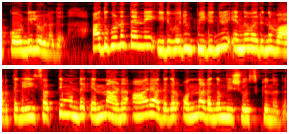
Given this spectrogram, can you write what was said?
അക്കൗണ്ടിലുള്ളത്. അതുകൊണ്ട് തന്നെ ഇരുവരും പിരിഞ്ഞു എന്ന് വരുന്ന വാർത്തകളിൽ സത്യമുണ്ട് എന്നാണ് ആരാധകർ ഒന്നടങ്കം വിശ്വസിക്കുന്നത്.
